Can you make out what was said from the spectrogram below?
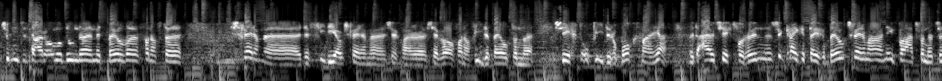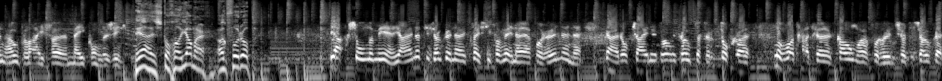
ze moeten het daar allemaal doen eh, met beelden vanaf de schermen, de videoschermen, zeg maar. Ze hebben wel vanaf ieder beeld een zicht op iedere bocht. Maar ja, het uitzicht voor hun, ze kijken tegen beeldschermen aan in plaats van dat ze een hoop live mee konden zien. Ja, dat is toch wel jammer. Ook voor Rob. Ja, zonder meer. Ja, en dat is ook een eh, kwestie van winnen eh, voor hun. En eh, ja, Rob zei net al, ik hoop dat er toch nog wat gaat komen voor hun. Zodat ze ook,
